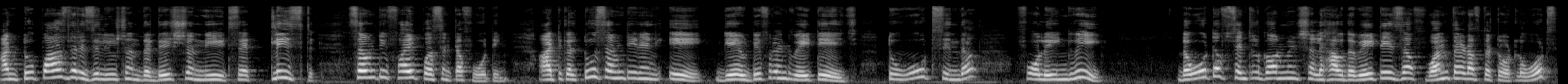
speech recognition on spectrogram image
and to pass the resolution the decision needs at least 75 percent of voting. Article 279A gave different weightage to votes in the following way. The vote of central government shall have the weightage of one third of the total votes.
